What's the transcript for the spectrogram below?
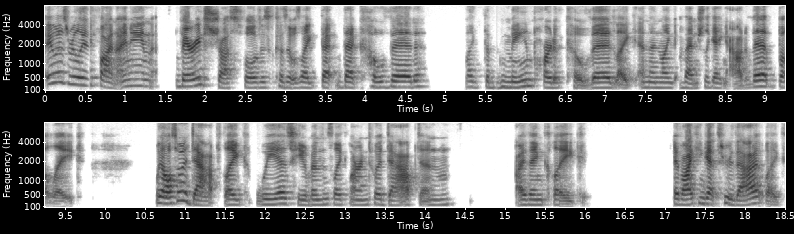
it was really fun. I mean, very stressful just because it was like that that COVID, like the main part of COVID, like and then like eventually getting out of it. But like we also adapt. Like we as humans like learn to adapt and I think like if I can get through that, like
